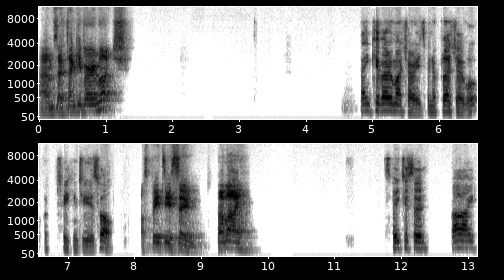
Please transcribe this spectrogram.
Um, so thank you very much. Thank you very much, Harry. It's been a pleasure speaking to you as well. I'll speak to you soon. Bye bye. Speak to you soon. Bye.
